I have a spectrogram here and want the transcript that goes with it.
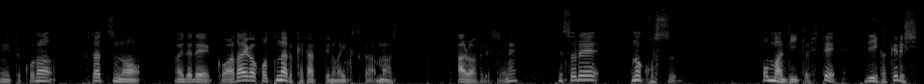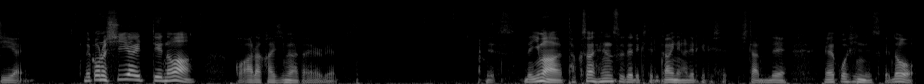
えーと、この2つの間でこう値が異なる桁っていうのがいくつか、まあ、あるわけですよね。でそれの個数を、まあ、d として d×ci。でこの ci っていうのはこうあらかじめ与えられるやつ。です。で、今、たくさん変数出てきたり、概念が出てきたりしたんで、ややこしいんですけど、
